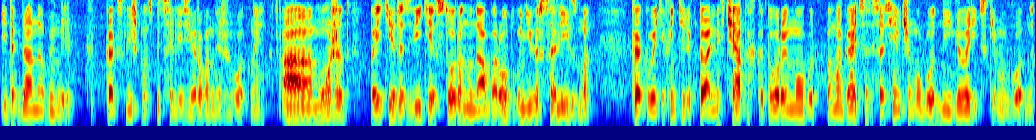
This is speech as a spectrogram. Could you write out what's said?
И тогда она вымрет, как, как слишком специализированные животные. А может пойти развитие в сторону, наоборот, универсализма, как в этих интеллектуальных чатах, которые могут помогать со всем чем угодно и говорить с кем угодно.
